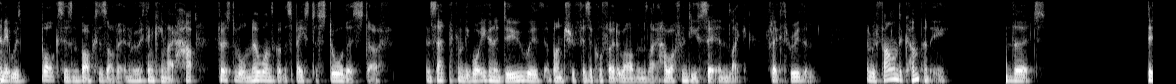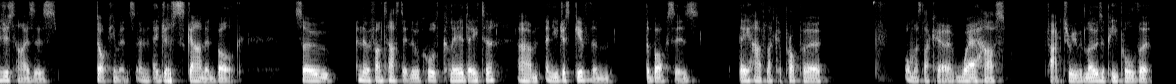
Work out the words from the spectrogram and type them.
And it was boxes and boxes of it. And we were thinking like how first of all no one's got the space to store this stuff. And secondly what are you going to do with a bunch of physical photo albums? Like how often do you sit and like flick through them? And we found a company that digitizes documents and they just scan in bulk. So and they were fantastic. They were called clear data. Um, and you just give them the boxes. They have like a proper almost like a warehouse factory with loads of people that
